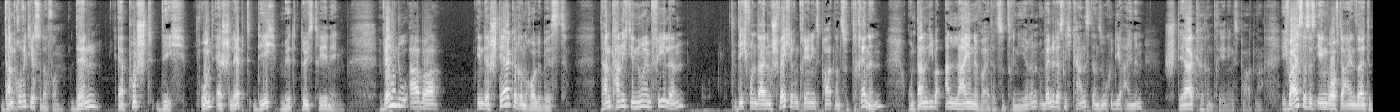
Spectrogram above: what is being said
dann profitierst du davon. Denn er pusht dich und er schleppt dich mit durchs Training. Wenn du aber in der stärkeren Rolle bist, dann kann ich dir nur empfehlen, dich von deinem schwächeren Trainingspartner zu trennen und dann lieber alleine weiter zu trainieren. Und wenn du das nicht kannst, dann suche dir einen stärkeren Trainingspartner. Ich weiß, das ist irgendwo auf der einen Seite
